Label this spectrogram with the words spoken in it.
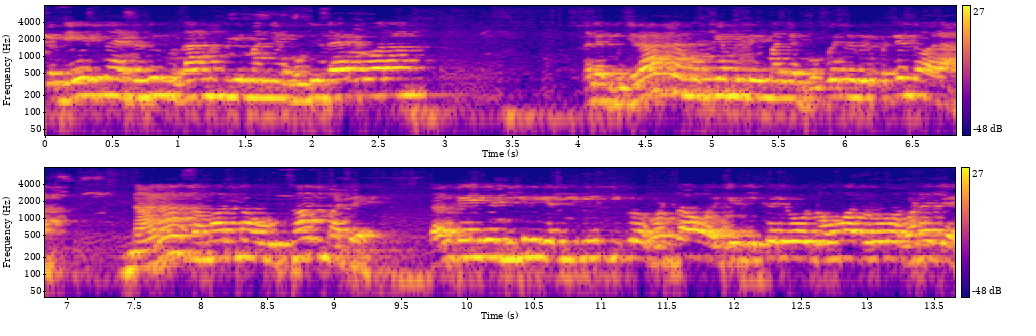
કે દેશના સૌથી પ્રધાનમંત્રી માન્ય મોદી સાહેબ દ્વારા અને ગુજરાતના મુખ્યમંત્રી માન્ય ભૂપેન્દ્રભાઈ પટેલ દ્વારા નાના સમાજના ઉત્થાન માટે, ધારો કે જે દીકરી કે દીકરી દીકરો ભણતા હોય, જે દીકરીઓ નવમા ધોરણમાં ભણે છે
